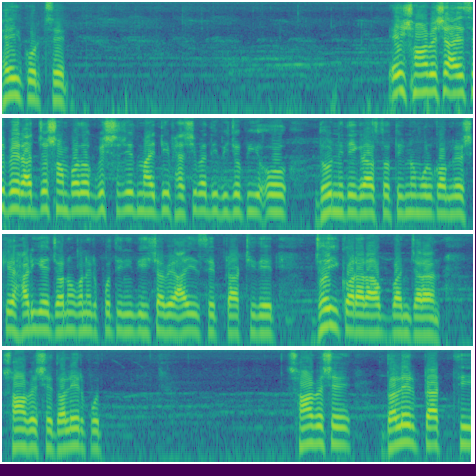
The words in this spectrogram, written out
হেই করছেন। এই সমাবেশে আইএসএফের রাজ্য সম্পাদক বিশ্বজিৎ মাইতি, ফ্যাসিবাদী বিজেপি ও দুর্নীতিগ্রস্ত তৃণমূল কংগ্রেসকে হারিয়ে জনগণের প্রতিনিধি হিসাবে আইএসএফ প্রার্থীদের জয়ী করার আহ্বান জানান। সমাবেশে দলের সমাবেশে দলের প্রার্থী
